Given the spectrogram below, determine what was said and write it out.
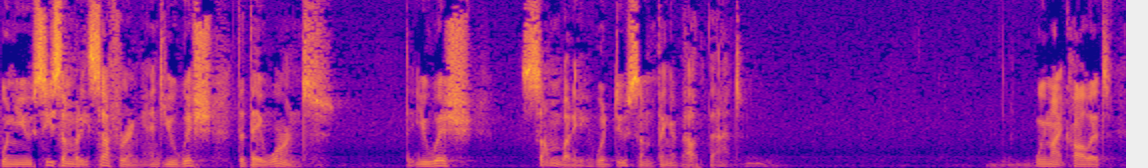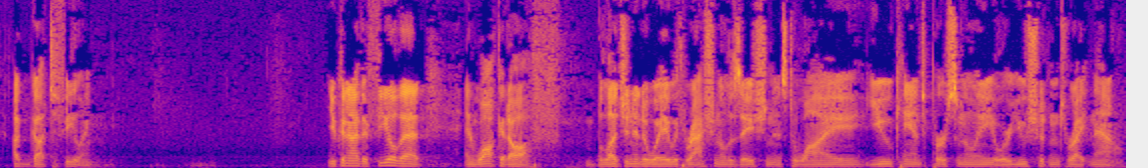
when you see somebody suffering and you wish that they weren't. That you wish somebody would do something about that. We might call it a gut feeling. You can either feel that and walk it off, bludgeon it away with rationalization as to why you can't personally or you shouldn't right now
